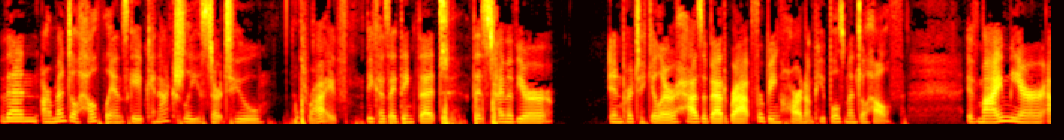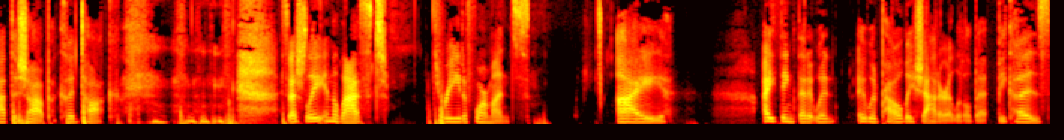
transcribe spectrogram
then our mental health landscape can actually start to thrive because I think that this time of year in particular has a bad rap for being hard on people's mental health. If my mirror at the shop could talk, especially in the last three to four months, I I think that it would it would probably shatter a little bit because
